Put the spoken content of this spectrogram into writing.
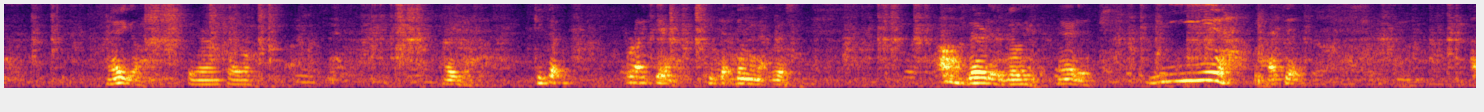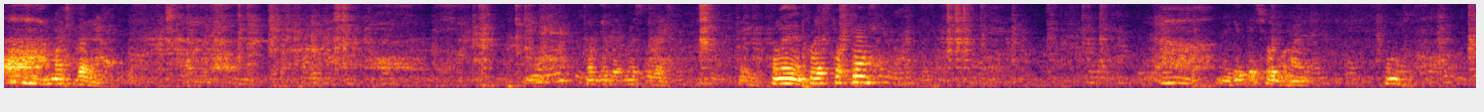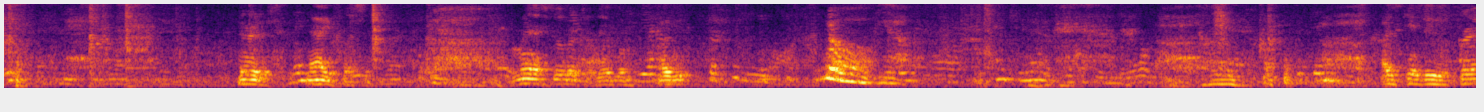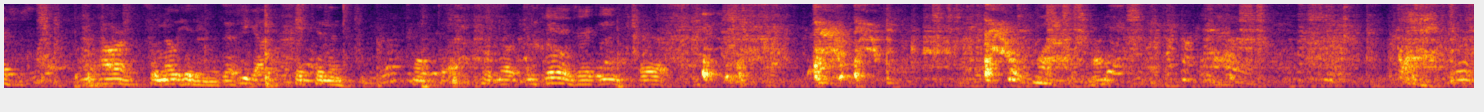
There you go. Put it on the table. There you go. Keep that right there. Keep that bend in that wrist. Oh, there it is, Billy. There it is. Yeah, that's it. Ah, much better. Don't get that wrist away. There you go. Come in and press a couple times. And get that shoulder behind it. Come on. There it is. Now you press it. Man, it still hurts a little. How's it? Oh, yeah. I just can't do the pressures. It's hard. So no hitting with this. You got it. Just tendon. won't, uh, won't know the percentage or eat, uh, If you need to see, but if you can't see.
